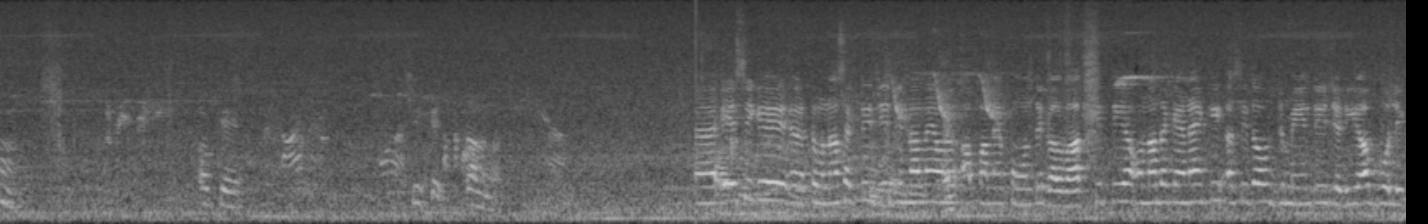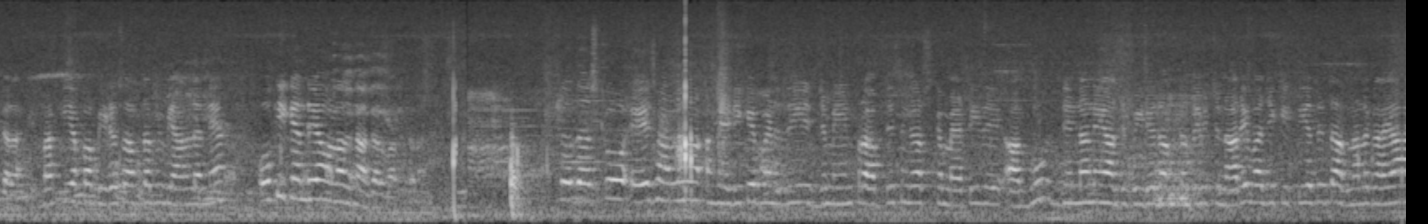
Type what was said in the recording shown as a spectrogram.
ਹਮ ਓਕੇ। ਠੀਕ ਹੈ ਜੀ, ਧੰਨਵਾਦ। ਅਹ ਇਹ ਸੀਗੇ ਅਹ ਟੋਨਾ ਸੈਕਟਰੀ ਜੀ ਜਿਨ੍ਹਾਂ ਨੇ ਉਹ- ਆਪਾਂ ਨੇ ਫੋਨ ਤੇ ਗੱਲਬਾਤ ਕੀਤੀ ਆ। ਉਹਨਾਂ ਦਾ ਕਹਿਣਾ ਹੈ ਕਿ ਅਸੀਂ ਤਾਂ ਉਸ ਜ਼ਮੀਨ ਦੀ ਜਿਹੜੀ ਆ ਬੋਲੀ ਕਰਾਂਗੇ। ਬਾਕੀ ਆਪਾਂ ਵੀਡੀਓ ਸਾਹਿਬ ਦਾ ਵੀ ਬਿਆਨ ਲੈਂਦੇ ਆ। ਉਹ ਕੀ ਕਹਿੰਦੇ ਆ ਉਹਨਾਂ ਦੇ ਨਾਲ ਗੱਲਬਾਤ ਕਰਾਂਗੇ। ਸੋ ਦਰਸ਼ਕੋ, ਇਹ ਸਨ ਹੇੜੀਕੇ ਪਿੰਡ ਦੀ ਜ਼ਮੀਨ ਪ੍ਰਾਪਤੀ ਸੰਘਰਸ਼ ਕਮੇਟੀ ਦੇ ਆਗੂ, ਜਿਨ੍ਹਾਂ ਨੇ ਅੱਜ ਵੀਡੀਓ ਦਫ਼ਤਰ ਦੇ ਵਿੱਚ ਨਾਅਰੇਬਾਜ਼ੀ ਕੀਤੀ ਅਤੇ ਧਰਨਾ ਲਗਾਇਆ।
